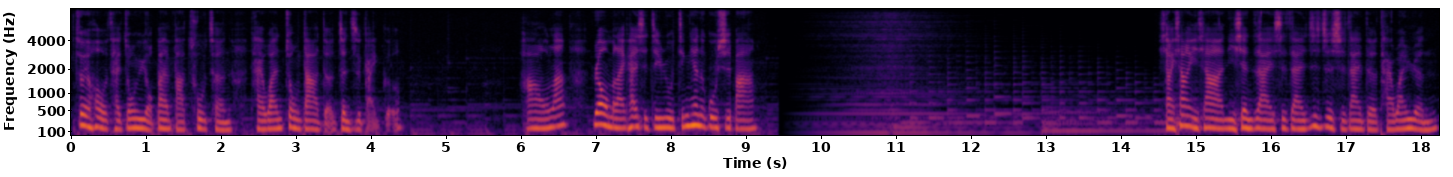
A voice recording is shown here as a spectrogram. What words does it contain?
最后才终于有办法促成台湾重大的政治改革。好啦，让我们来开始进入今天的故事吧。想象一下，你现在是在日治时代的台湾人。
